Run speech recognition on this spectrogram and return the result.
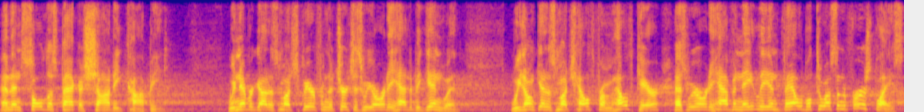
and then sold us back a shoddy copy. We never got as much spirit from the church as we already had to begin with. We don't get as much health from health care as we already have innately available to us in the first place.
